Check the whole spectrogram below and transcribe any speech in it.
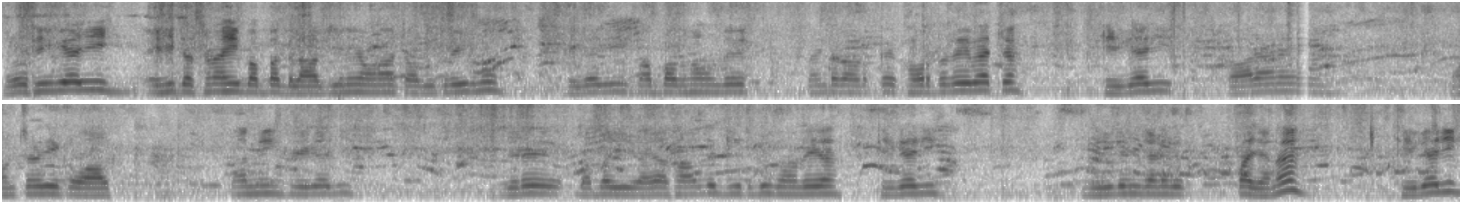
ਚਲੋ ਠੀਕ ਹੈ ਜੀ। ਇਹੀ ਦੱਸਣਾ ਸੀ ਬਾਬਾ ਗੁਲਾਬ ਜੀ ਨੇ ਆਉਣਾ 24 ਤਰੀਕ ਨੂੰ। ਠੀਕ ਹੈ ਜੀ, ਬਾਬਾ ਬਸਾਉਣ ਦੇ ਪਿੰਡ ਰੋਡ ਤੇ ਖੁਰਦ ਦੇ ਵਿੱਚ। ਠੀਕ ਹੈ ਜੀ, ਸਾਰਿਆਂ ਨੇ ਪਹੁੰਚਣ ਦੀ ਕਵਾਲ ਹਾਂਜੀ, ਠੀਕ ਹੈ ਜੀ। ਜਿਹੜੇ ਬਾਬਾ ਜੀ ਰਾਜਾ ਸਾਹਿਬ ਦੇ ਗੀਤ ਵੀ ਗਾਉਂਦੇ ਆ, ਠੀਕ ਹੈ ਜੀ। ਗੀਤ ਨਹੀਂ ਜਾਣੇ ਕਿ ਭਜਨ, ਠੀਕ ਹੈ ਜੀ।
